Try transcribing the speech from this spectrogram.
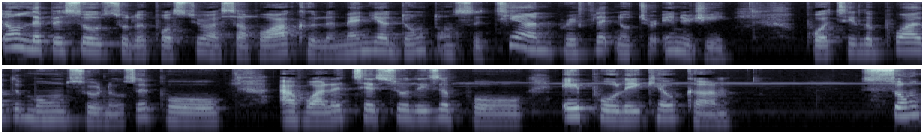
dans l'épisode sur la posture, à savoir que la manière dont on se tient reflète notre énergie. Porter le poids du monde sur nos épaules, avoir la tête sur les épaules, épauler quelqu'un, sont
